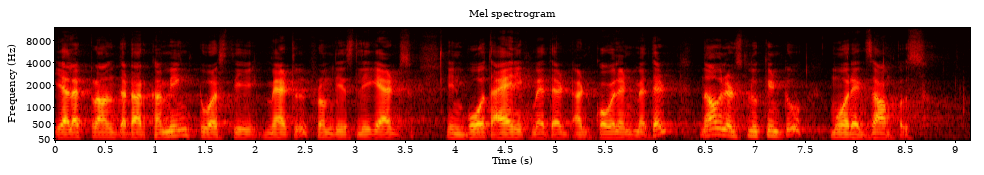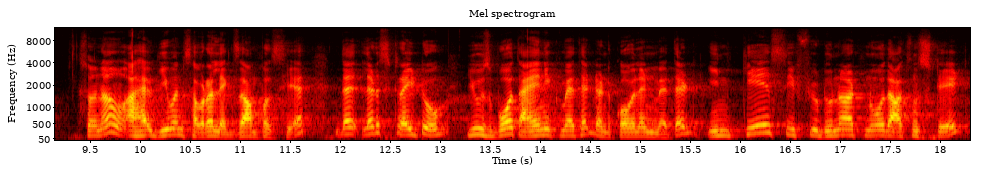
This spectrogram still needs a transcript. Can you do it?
electrons that are coming towards the metal from these ligands in both ionic method and covalent method. Now let us look into more examples. So now I have given several examples here that let us try to use both ionic method and covalent method in case if you do not know the oxidation state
